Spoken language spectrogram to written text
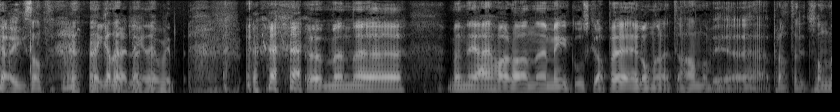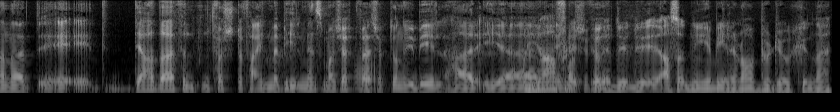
ja, ikke sant? Det kan du ødelegge, det går fint. Eh, men, eh, men jeg har da en eh, meget god skrape. Jeg låner den til han, når vi uh, prater litt sånn. Men da det, det har jeg funnet den første feilen med bilen min som jeg har kjøpt. For jeg kjøpte jo en ny bil her i, eh, Ja, i mars i fjor. du, du, altså, nye biler nå burde jo kunne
